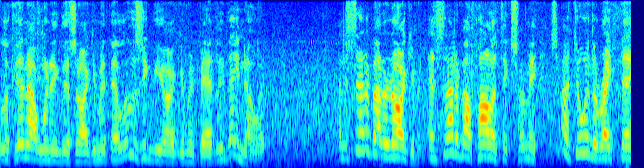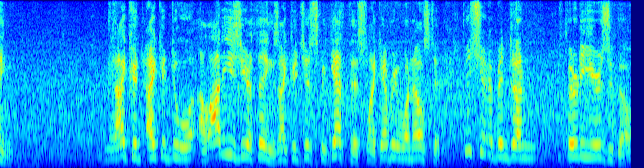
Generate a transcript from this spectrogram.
Look, they're not winning this argument. They're losing the argument badly. They know it. And it's not about an argument. It's not about politics for me. It's about doing the right thing. I mean, I could, I could do a lot easier things. I could just forget this like everyone else did. This should have been done 30 years ago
